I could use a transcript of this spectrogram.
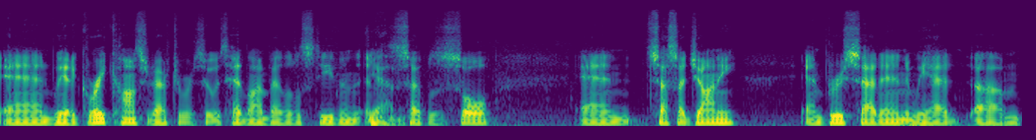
and we had a great concert afterwards. It was headlined by Little Steven and yeah. the Disciples of Soul, and Southside Johnny, and Bruce sat in, and we had um,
